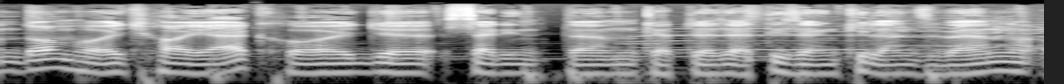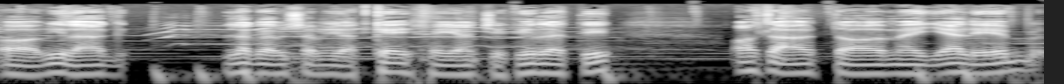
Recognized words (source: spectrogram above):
mondom, hogy hallják, hogy szerintem 2019-ben a világ, legalábbis ami a Kejfej Jancsit illeti, azáltal megy elébb,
